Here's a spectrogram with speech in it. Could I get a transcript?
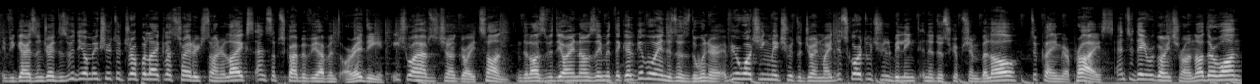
If you guys enjoyed this video, make sure to drop a like, let's try to reach 200 likes, and subscribe if you haven't already. Each one has such a great son. In the last video, I announced a mythical giveaway, and this is the winner. If you're watching, make sure to join my Discord, which will be linked in the description below, to claim your prize. And today, we're going to run another one,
